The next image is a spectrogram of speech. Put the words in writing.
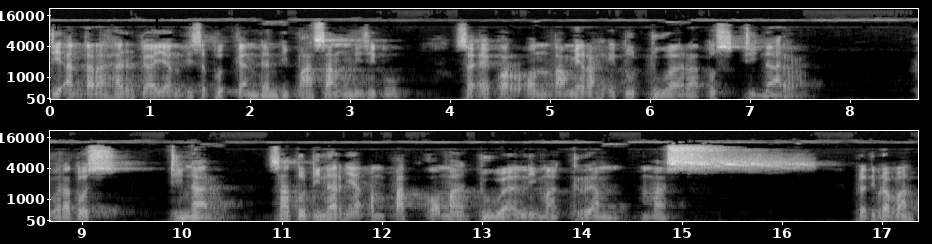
di antara harga yang disebutkan dan dipasang di situ seekor onta merah itu 200 dinar 200 dinar satu dinarnya 4,25 gram emas. Berarti berapa?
